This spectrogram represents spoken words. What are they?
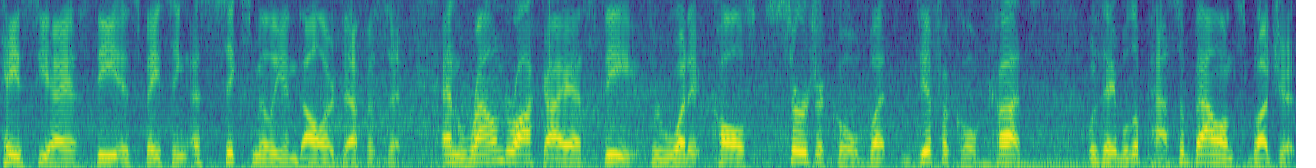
Hays CISD is facing a $6 million deficit, and Round Rock ISD, through what it calls surgical but difficult cuts, was able to pass a balanced budget.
